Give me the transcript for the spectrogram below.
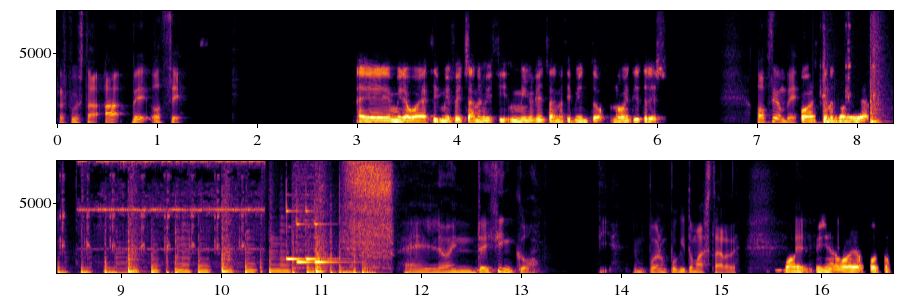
Respuesta A, B o C. Eh, mira, voy a decir mi fecha, mi fecha de nacimiento, 93. Opción B. Pues es que no tengo. El 95. Tía, Bueno, un poquito más tarde. Madre Eh. mía, vaya foto.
